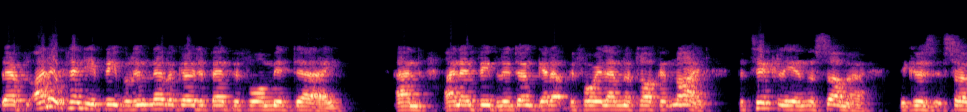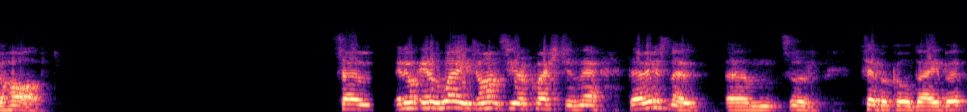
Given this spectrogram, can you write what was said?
there. Are, I know plenty of people who never go to bed before midday, and I know people who don't get up before eleven o'clock at night, particularly in the summer because it's so hot. so in a, in a way, to answer your question, there there is no um, sort of typical day, but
